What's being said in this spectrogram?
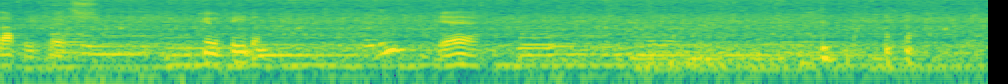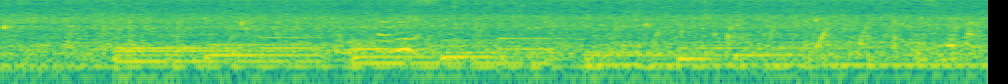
Lovely fish. You're going to feed them? Yeah. The back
